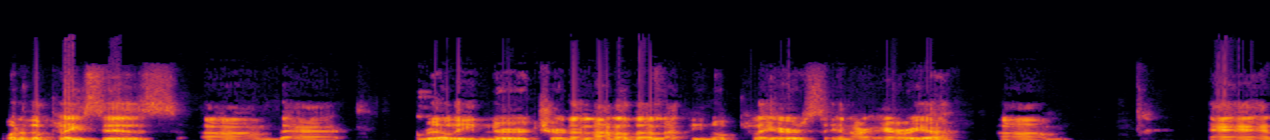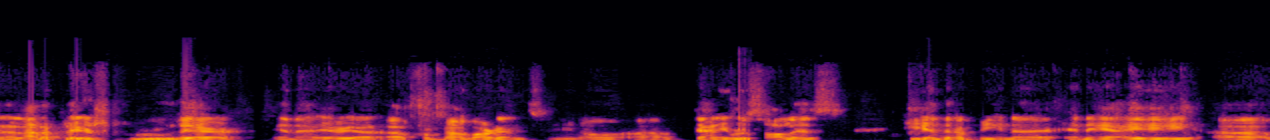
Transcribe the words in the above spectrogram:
one of the places um, that really nurtured a lot of the Latino players in our area. Um, and a lot of players grew there in that area. Uh, from Bell Gardens, you know, uh, Danny Rosales, he ended up being a NAIA, uh,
